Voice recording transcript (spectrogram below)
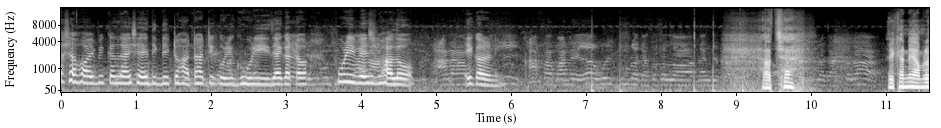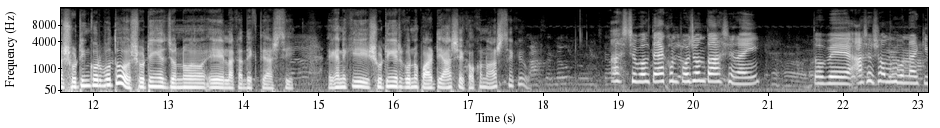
আসা হয় বিকালে আসা এদিক দিয়ে একটু হাঁটাহাঁটি করি ঘুরি জায়গাটা পরিবেশ ভালো এই কারণেই। আচ্ছা এখানে আমরা শুটিং করব তো শুটিংয়ের জন্য এই এলাকা দেখতে আসছি। এখানে কি শুটিংয়ের কোনো পার্টি আসে? কখনো আসছে কেউ? আসছে বলতে এখন পর্যন্ত আসে নাই তবে আসার সম্ভাবনা আর কি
